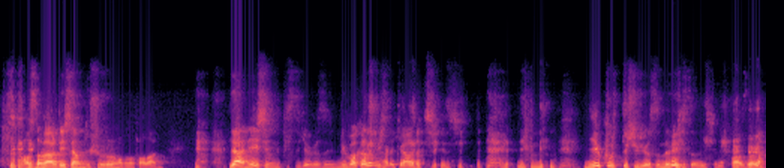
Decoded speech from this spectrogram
Fazla verdiysem düşürürüm ama falan. ya niye şimdi pislik yapıyorsun? Bir bakalım işte kağıda. niye kurt düşürüyorsun değil mi insanın içine? Fazla.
